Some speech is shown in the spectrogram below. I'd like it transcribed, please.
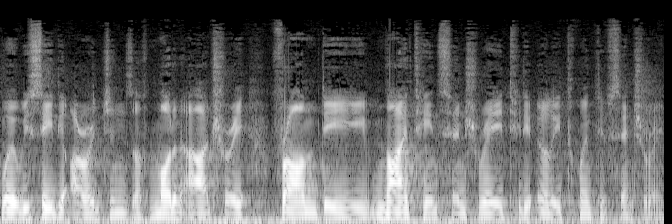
where we see the origins of modern archery from the 19th century to the early 20th century.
